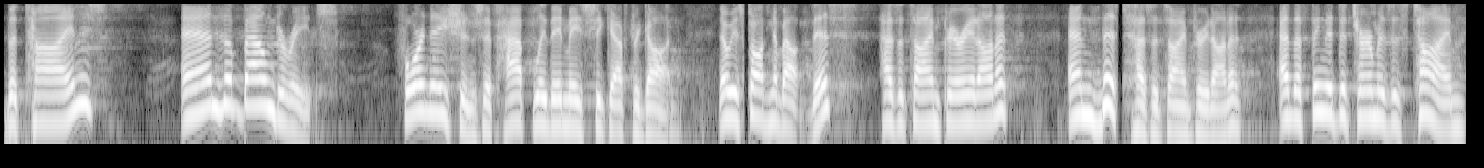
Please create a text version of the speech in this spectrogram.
the times and the boundaries for nations if haply they may seek after God. Now he's talking about this has a time period on it, and this has a time period on it. And the thing that determines its time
